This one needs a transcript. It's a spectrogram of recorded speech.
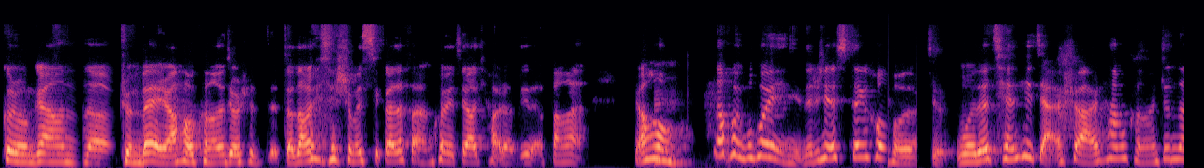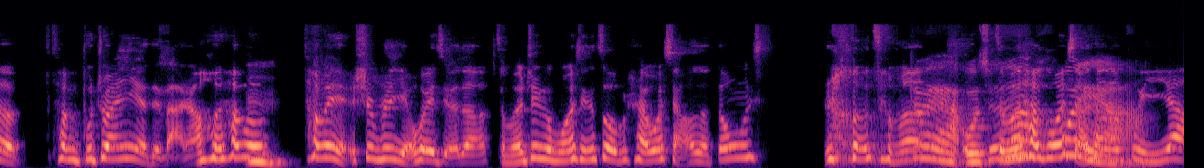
各种各样的准备，然后可能就是得到一些什么奇怪的反馈，就要调整自己的方案。然后，那会不会你的这些 stakeholder，就我的前提假设啊，他们可能真的他们不专业，对吧？然后他们他们也是不是也会觉得，怎么这个模型做不出来我想要的东西？然后怎么对呀？我觉得怎么他跟我想象的不一样？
